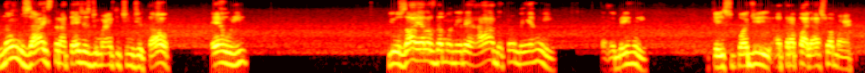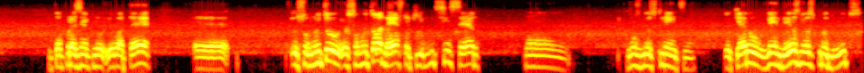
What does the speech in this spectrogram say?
não usar estratégias de marketing digital é ruim e usar elas da maneira errada também é ruim. Tá? É bem ruim. Porque isso pode atrapalhar a sua marca. Então, por exemplo, eu até é, eu sou muito eu sou muito honesto aqui, muito sincero com, com os meus clientes. Né? Eu quero vender os meus produtos,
